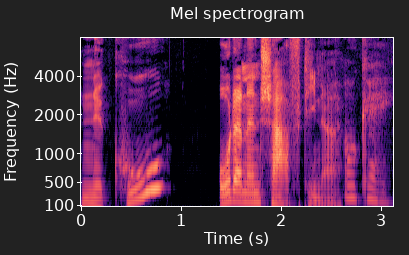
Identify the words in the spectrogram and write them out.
eine Kuh oder ein Schaf, Tina? Okay.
